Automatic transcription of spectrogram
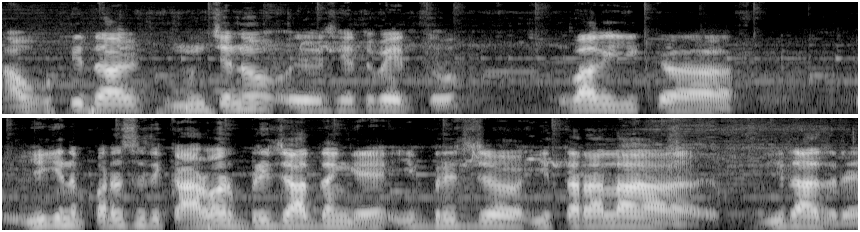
ನಾವು ಹುಟ್ಟಿದ ಮುಂಚೆನೂ ಸೇತುವೆ ಇತ್ತು. ಇವಾಗ ಈ ಈಗಿನ ಪರಿಸ್ಥಿತಿ ಕಾರವಾರ ಬ್ರಿಡ್ಜ್ ಆದಂಗೆ ಈ ಬ್ರಿಡ್ಜ್ ಈ ಥರ ಎಲ್ಲ ಇದಾದರೆ,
